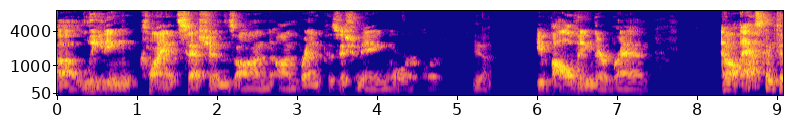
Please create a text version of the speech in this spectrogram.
uh, leading client sessions on on brand positioning or or yeah evolving their brand and I'll ask them to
